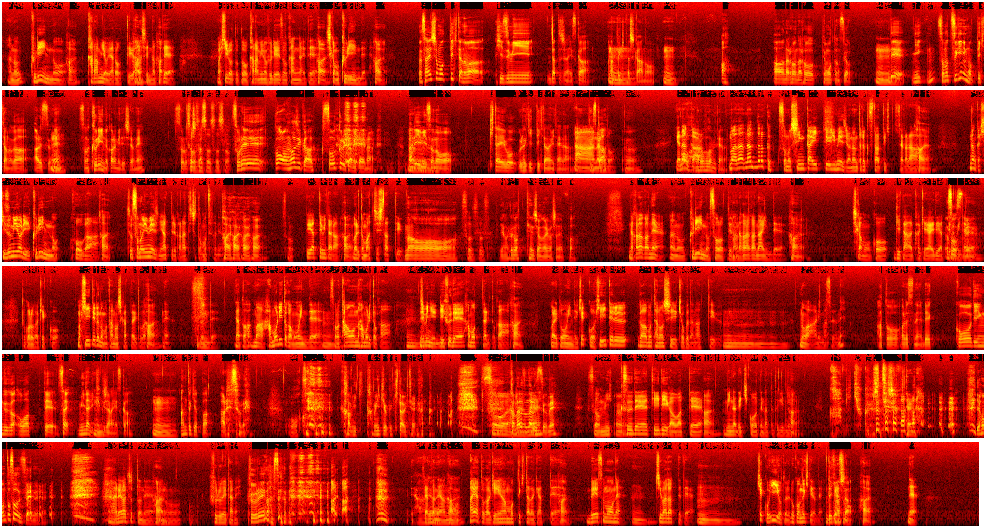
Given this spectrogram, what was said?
あのクリーンのはい。絡みをやろうっていう話になって、はいまあ、ヒロトと絡みのフレーズを考えて、はい。しかもクリーンで。はい。最初持ってきたのは歪みだったじゃないですか。あの時確かあの、うん、ああーなるほどなるほどって思ったんですよ、うん、でにん？その次に持ってきたのがあれですよね、うん。そのクリーンの絡みでしたよね。ソロとそうそうそうそうそう。それうわマジかそうくるかみたいな。ある意味その期待を裏切ってきたなみたいな。あーですか？なるほど。うん、いやなんかなるほどみたいな、まあななんとなくその深海っていうイメージはなんとなく伝わってきてたから、はい。なんか歪みよりクリーンの方がはい。とそのイメージに合ってるかなってちょっと思ってたんだよね、はいはいはいはそう。でやってみたらはい。割とマッチしたっていう、いなあ。そうそうそう。いやあれはテンション上がりましたねやっぱ。なかなかねあのクリーンのソロっていうのはなかなかないんで、はしかもこうギター掛け合いでやってるみたいなね。ところが結構、まあ、弾いてるのも楽しかったりとかはい。ね、するんで。であとはまあハモリとかも多いんで、うん。その単音のハモリとか自分にリフでハモったりとかはい。割と多いんで結構弾いてる側も楽しい曲だなっていううんうんうんのはありますよね。あとあれですねレコーディングが終わってさいみんなで聞くじゃないですか、うん、あの時やっぱあれですよね。おこ 神神曲来たみたいな。そう必ずなるんですよねそうミックスで TD が終わって、はみんなで聴こうってなった時に、い、は神曲来てるみたいな。い、いや本当そうですよね。あれはちょっとね、はい。あの震えたね。震えますよね。い ややっぱねあの、はい。綾人が原案持ってきただけあって、はい。ベースもねうん。際立っててうん。うん結構いい音で録音できたよねできました。はい、ね。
